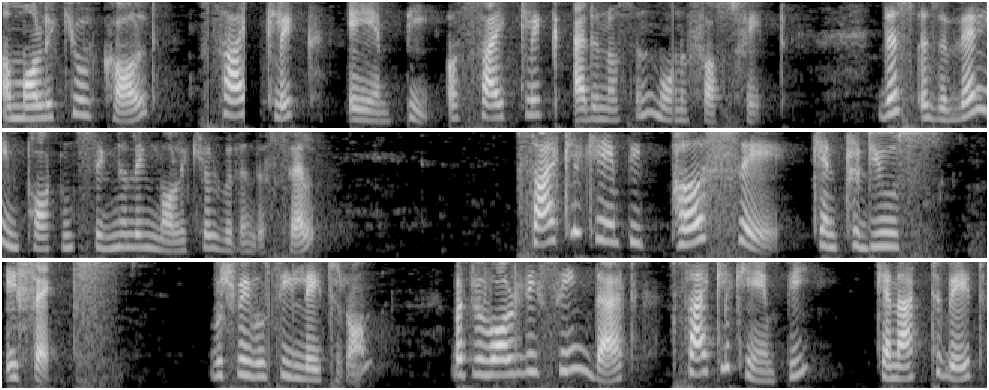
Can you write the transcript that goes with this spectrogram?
a molecule called cyclic AMP or cyclic adenosine monophosphate. This is a very important signaling molecule within the cell. Cyclic AMP per se can produce effects, which we will see later on, but we've already seen that cyclic AMP can activate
